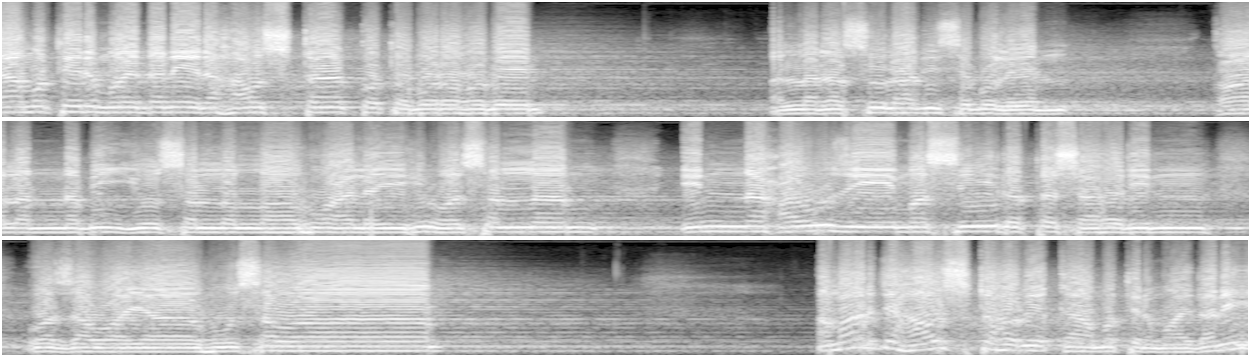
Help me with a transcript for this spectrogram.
কামতের ময়দানের হাউসটা কত বড় হবে আল্লাহ রাসূল হাদিসে বলেন قال النبي صلى الله عليه وسلم إن حوزي مسيرة شهر وزواياه سواء আমার যে হাউসটা হবে কামতের ময়দানে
